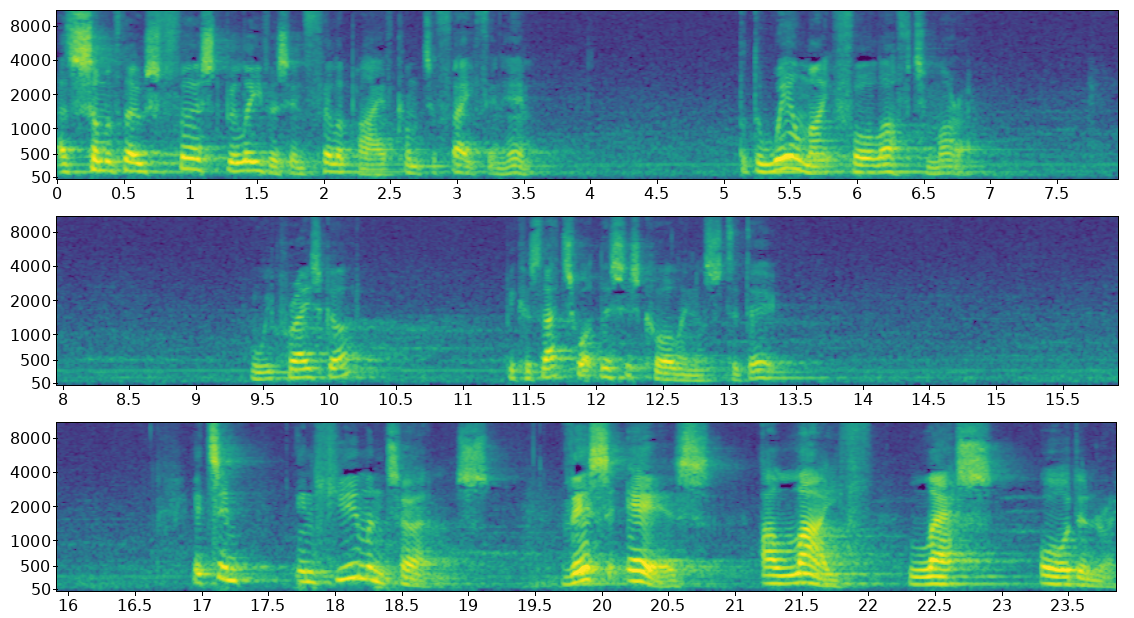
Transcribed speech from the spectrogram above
as some of those first believers in Philippi have come to faith in him. But the wheel might fall off tomorrow. And we praise God because that's what this is calling us to do. It's in, in human terms, this is a life less ordinary.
